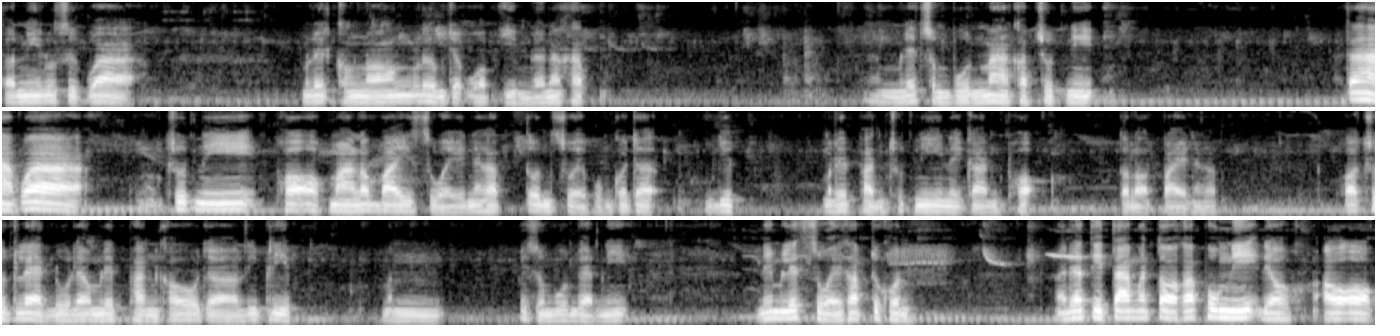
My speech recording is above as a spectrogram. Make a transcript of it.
ตอนนี้รู้สึกว่าเมล็ดของน้องเริ่มจะอวบอิ่มแล้วนะครับ เมล็ดสมบูรณ์มากครับชุดนี้ ถ้าหากว่าชุดนี้พอออกมาแล้วใบสวยนะครับ ต้นสวยผมก็จะยึดเมล็ดพันธุ์ชุดนี้ในการเพาะตลอดไปนะครับ เพราะชุดแรกดูแล้วเมล็ดพันธุ์เขาจะรีบๆมันไม่สมบูรณ์แบบนี้ นี่เมล็ดสวยครับทุกคน เดี๋ยวติดตามกันต่อครับพรุ่งนี้เดี๋ยวเอาออก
